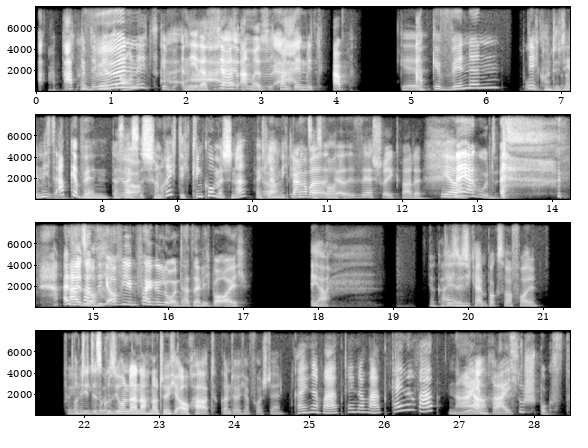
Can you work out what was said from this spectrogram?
ab abgewöhnen? auch nichts gew- Nee, das ist ja was anderes. Ich konnte den mit ab... Ge Abgewinnen? Nee, ich konnte dem nichts abgewinnen. Das Ja. heißt, ist schon richtig. Klingt komisch, ne? Habe ich Ja, lange nicht klang benutzt, das aber Wort. äh, sehr schräg gerade. Ja. Naja, gut. also, es Also. hat sich auf jeden Fall gelohnt, tatsächlich bei euch. ja, Ja, die Süßigkeitenbox war voll. Finde Und die richtig gut. Diskussion danach natürlich auch hart. Könnt ihr euch ja vorstellen. Kann ich noch was? Kann ich noch was? Kann ich noch was? Nein, ja, reicht. Du spuckst.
